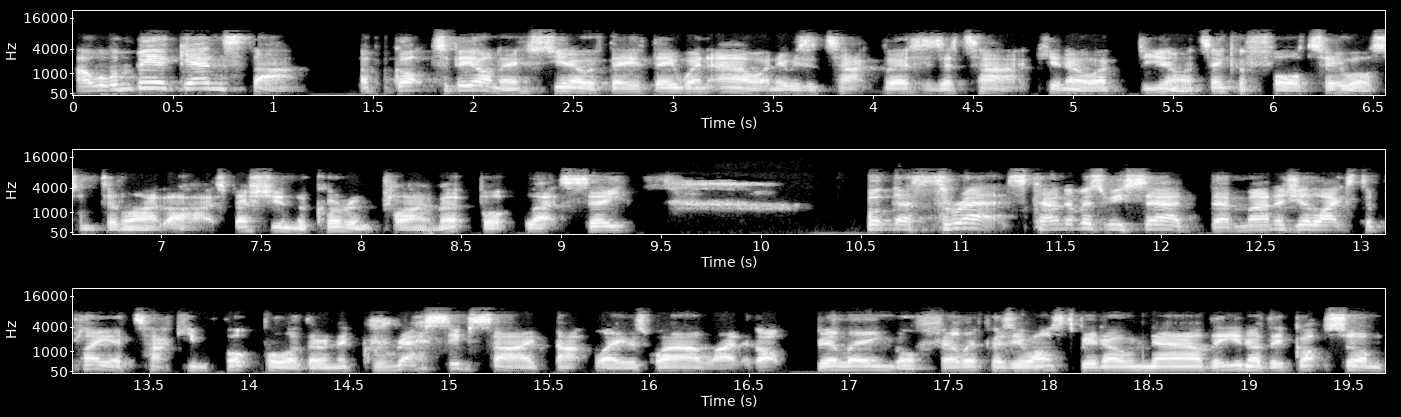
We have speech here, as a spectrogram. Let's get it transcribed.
I wouldn't be against that. I've got to be honest. You know, if they if they went out and it was attack versus attack, you know, I'd, you know, I'd take a four two or something like that, especially in the current climate. But let's see. But their threats, kind of as we said, their manager likes to play attacking football. They're an aggressive side that way as well. Like they've got Billing or Philip, as he wants to be known now. You know, they've got some,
